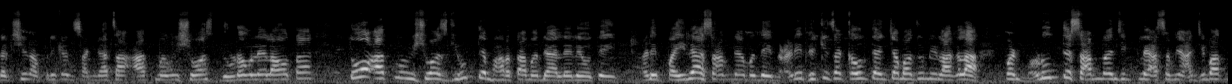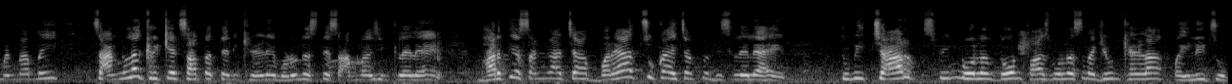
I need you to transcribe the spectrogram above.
दक्षिण आफ्रिकन संघाचा आत्मविश्वास दुडवलेला होता. तो आत्मविश्वास घेऊन ते भारतामध्ये आलेले होते. आणि पहिल्या सामन्यामध्ये नाणेफेकीचा कौल त्यांच्या बाजूने लागला. पण म्हणून ते सामना जिंकले असं मी अजिबात म्हणणार नाही. चांगलं क्रिकेट सातत्याने खेळले म्हणूनच ते सामना जिंकलेले आहे. भारतीय संघाच्या बऱ्याच चुका याच्यातनं दिसलेल्या आहेत. तुम्ही चार स्पिन बॉलर दोन फास्ट बॉलर्सना घेऊन खेळला. पहिली चूक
